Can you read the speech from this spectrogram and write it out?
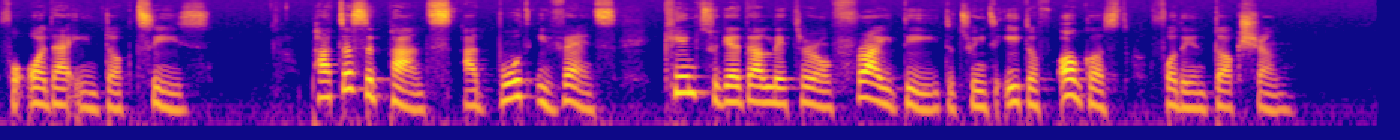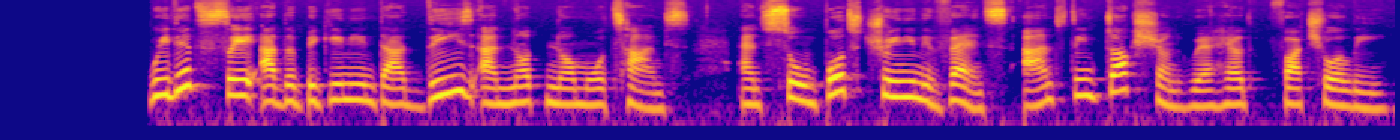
for other inductees. Participants at both events came together later on Friday, the 28th of August, for the induction. We did say at the beginning that these are not normal times, and so both training events and the induction were held virtually.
